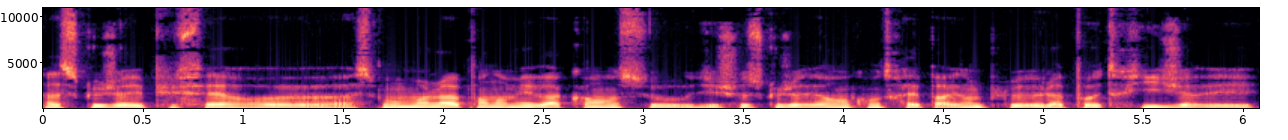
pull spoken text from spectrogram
à ce que j'avais pu faire euh, à ce moment-là pendant mes vacances ou des choses que j'avais rencontrées. Par exemple, la poterie, j'avais,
